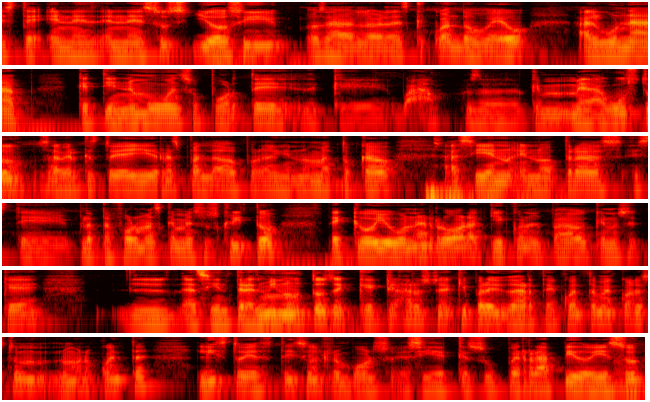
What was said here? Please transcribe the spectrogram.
Este, en, en esos yo sí, o sea, la verdad es que cuando veo alguna app que tiene muy buen soporte, de que, wow, o sea, que me da gusto saber que estoy ahí respaldado por alguien, ¿no? Me ha tocado así en, en otras este, plataformas que me he suscrito, de que, oye, hubo un error aquí con el pago y que no sé qué, así en tres minutos de que, claro, estoy aquí para ayudarte, cuéntame cuál es tu número de cuenta, listo, ya se te hizo el reembolso, y así de que súper rápido, y eso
